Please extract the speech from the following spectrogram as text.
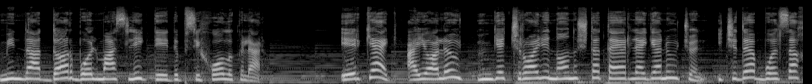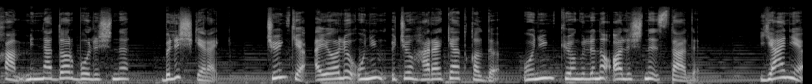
minnatdor bo'lmaslik deydi psixologlar. Erkak ayoli unga chiroyli nonushta tayyorlagani uchun ichida bo'lsa ham minnatdor bo'lishni bilish kerak. Chunki ayoli uning uchun harakat qildi uning ko'nglini olishni istadi. Ya'ni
